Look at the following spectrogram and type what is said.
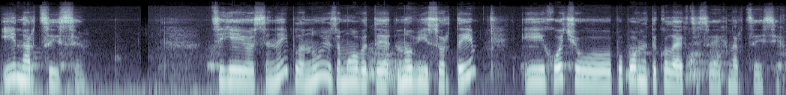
і нарциси. Цієї осени планую замовити нові сорти і хочу поповнити колекцію своїх нарцисів.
